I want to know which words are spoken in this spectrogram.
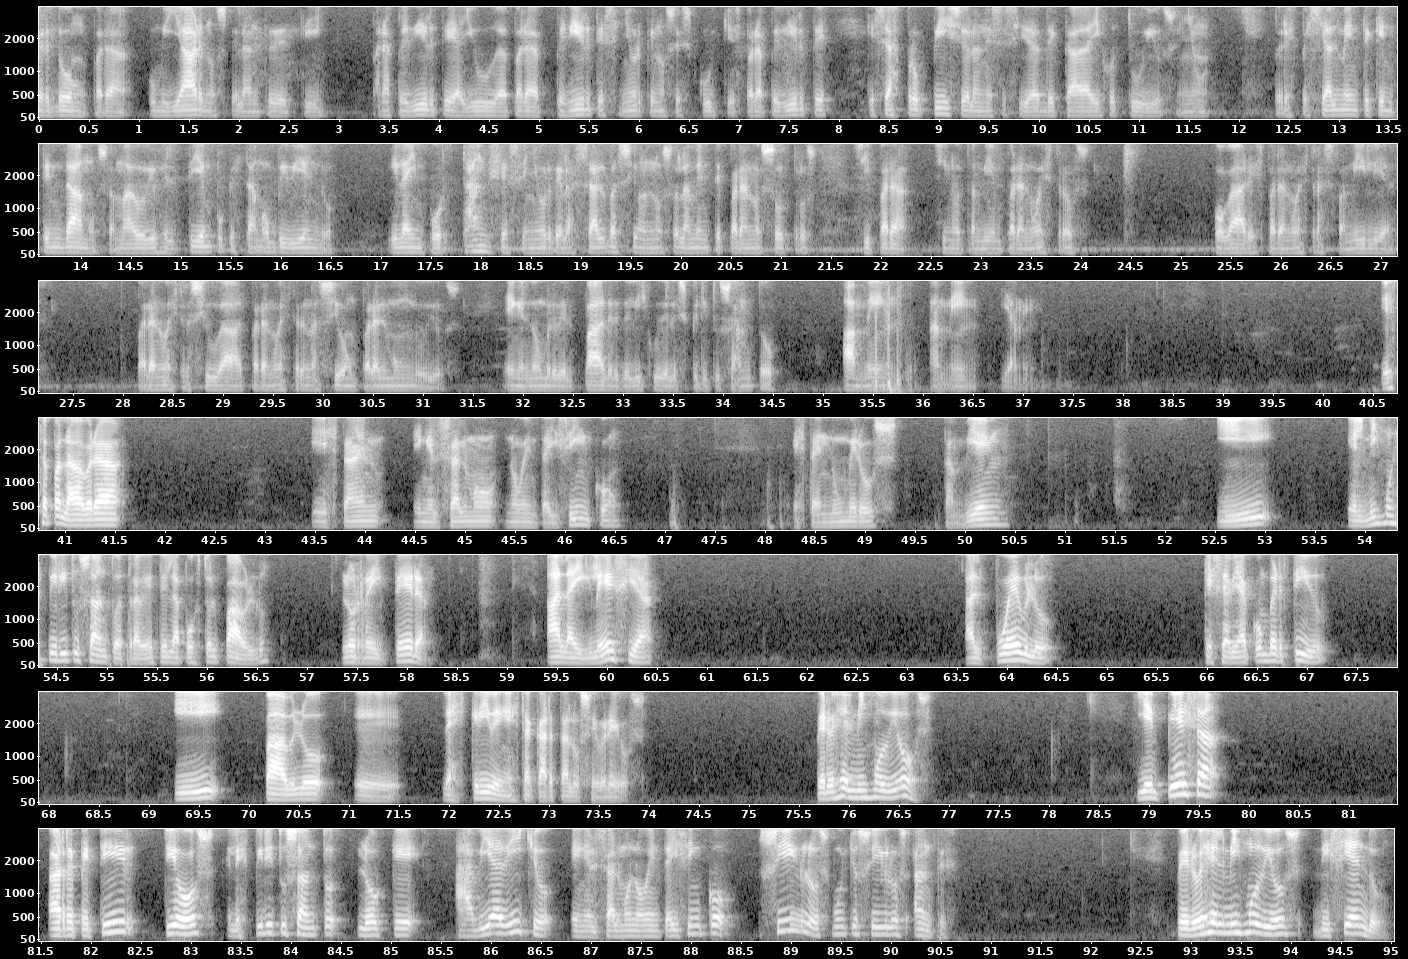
perdón, para humillarnos delante de ti, para pedirte ayuda, para pedirte, Señor, que nos escuches, para pedirte que seas propicio a la necesidad de cada hijo tuyo, Señor. Pero especialmente que entendamos, amado Dios, el tiempo que estamos viviendo y la importancia, Señor, de la salvación, no solamente para nosotros, sino también para nuestros hogares, para nuestras familias, para nuestra ciudad, para nuestra nación, para el mundo, Dios. En el nombre del Padre, del Hijo y del Espíritu Santo. Amén, amén y amén. Esta palabra está en, en el Salmo 95, está en números también, y el mismo Espíritu Santo a través del apóstol Pablo lo reitera a la iglesia, al pueblo que se había convertido y Pablo eh, la escribe en esta carta a los hebreos. Pero es el mismo Dios. Y empieza a repetir Dios, el Espíritu Santo, lo que había dicho en el Salmo 95 siglos, muchos siglos antes. Pero es el mismo Dios diciendo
